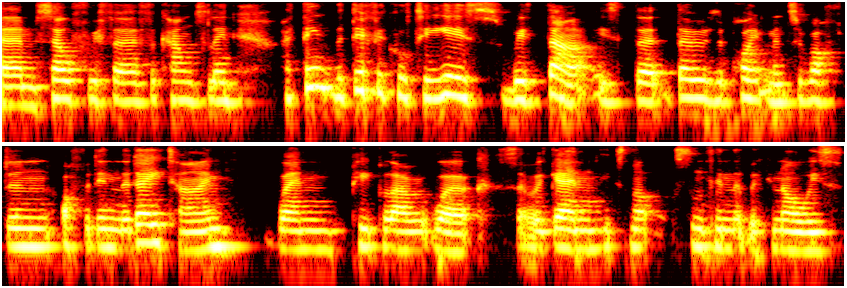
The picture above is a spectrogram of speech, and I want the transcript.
um, self refer for counselling. I think the difficulty is with that is that those appointments are often offered in the daytime when people are at work. So, again, it's not something that we can always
